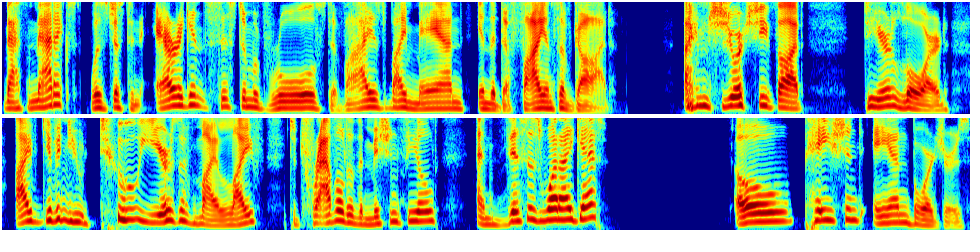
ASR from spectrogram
mathematics was just an arrogant system of rules devised by man in the defiance of God. I'm sure she thought, Dear Lord, I've given you two years of my life to travel to the mission field and this is what I get? Oh, patient Anne Borgers,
